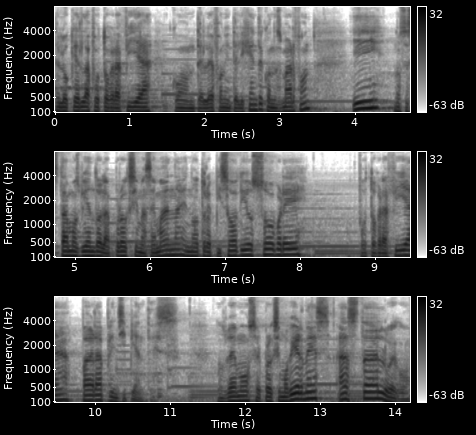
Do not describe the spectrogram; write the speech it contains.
de lo que es la fotografía con teléfono inteligente, con smartphone. Y nos estamos viendo la próxima semana en otro episodio sobre fotografía para principiantes. Nos vemos el próximo viernes. Hasta luego.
